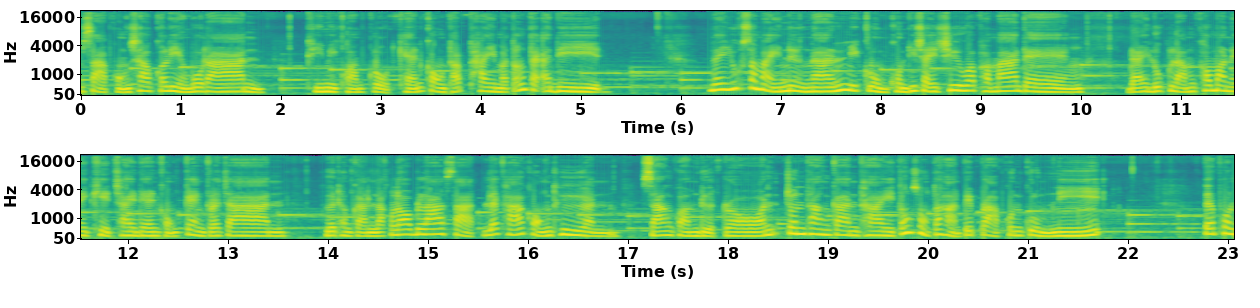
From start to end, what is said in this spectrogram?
ำสาปของชาวกะเหรี่ยงโบราณ ที่มีความโกรธแค้นกองทัพไทยมาตั้งแต่อดีต ในยุคสมัยหนึ่งนั้นมีกลุ่มคนที่ใช้ชื่อว่าพม่าแดง ได้ลุกล้ำเข้ามาในเขตชายแดนของแก่งกระจาน เพื่อทำการลักลอบล่าสัตว์ และค้าของเถื่อน สร้างความเดือดร้อน จนทางการไทยต้องส่งทหารไปปราบคนกลุ่มนี้ แต่ผล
